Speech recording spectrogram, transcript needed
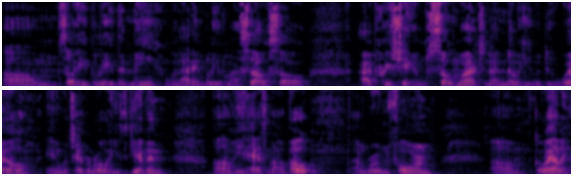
Um, so he believed in me when I didn't believe in myself. So I appreciate him so much, and I know he would do well in whichever role he's given. Um, he has my vote. I'm rooting for him. Um, go Ellie.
